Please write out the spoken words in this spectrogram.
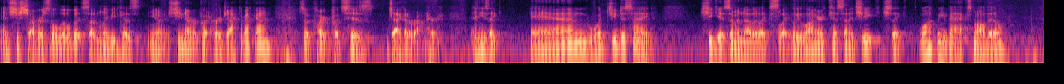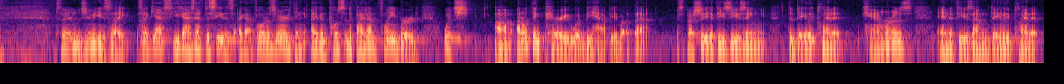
And she shivers a little bit suddenly because, you know, she never put her jacket back on. So Clark puts his jacket around her. And he's like, and what'd you decide? She gives him another, like, slightly longer kiss on the cheek. She's like, walk me back, Smallville. So then Jimmy's like, it's like, yes, you guys have to see this. I got photos of everything. I even posted the fight on Flamebird, which um, I don't think Perry would be happy about that, especially if he's using the Daily Planet cameras and if he's on Daily Planet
